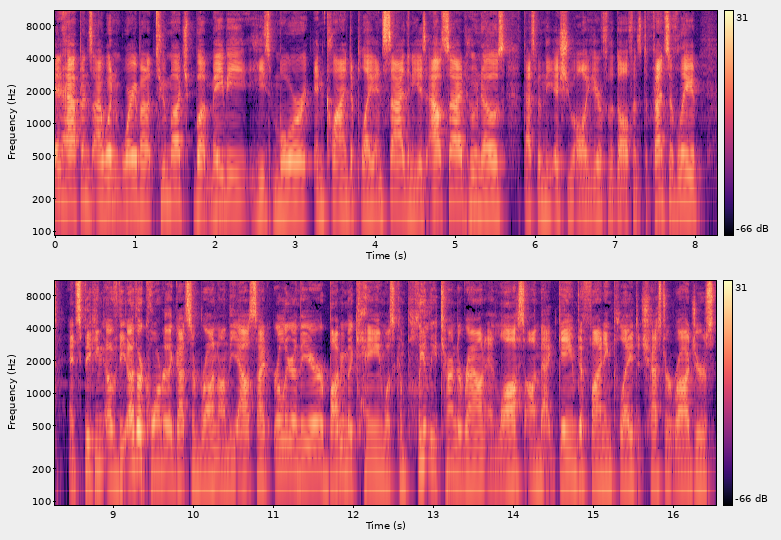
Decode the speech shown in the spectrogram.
It happens. I wouldn't worry about it too much, but maybe he's more inclined to play inside than he is outside. Who knows? That's been the issue all year for the Dolphins defensively. And speaking of the other corner that got some run on the outside earlier in the year, Bobby McCain was completely turned around and lost on that game defining play to Chester Rogers,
